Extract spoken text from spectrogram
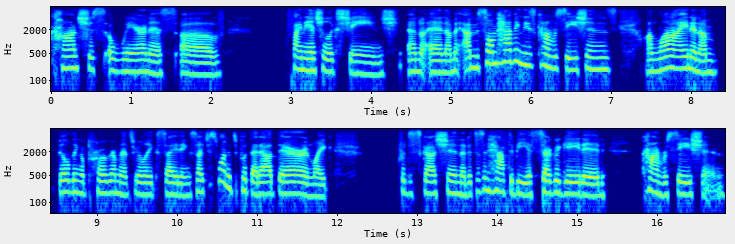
conscious awareness of financial exchange and and I'm, I'm so i'm having these conversations online and i'm building a program that's really exciting so i just wanted to put that out there and like for discussion, that it doesn't have to be a segregated conversation.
